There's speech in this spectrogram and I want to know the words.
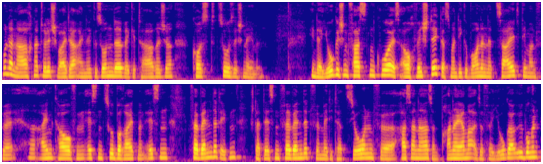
und danach natürlich weiter eine gesunde vegetarische Kost zu sich nehmen. In der yogischen Fastenkur ist auch wichtig, dass man die gewonnene Zeit, die man für Einkaufen, Essen zubereiten und Essen verwendet, eben stattdessen verwendet für Meditation, für Asanas und Pranayama, also für Yoga-Übungen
